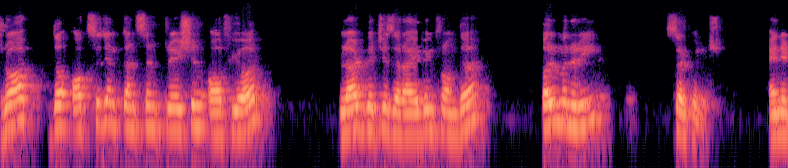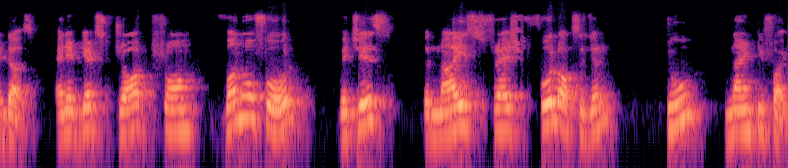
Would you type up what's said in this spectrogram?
drop the oxygen concentration of your blood, which is arriving from the pulmonary circulation. And it does. And it gets dropped from 104, which is the nice, fresh, full oxygen, to 95.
